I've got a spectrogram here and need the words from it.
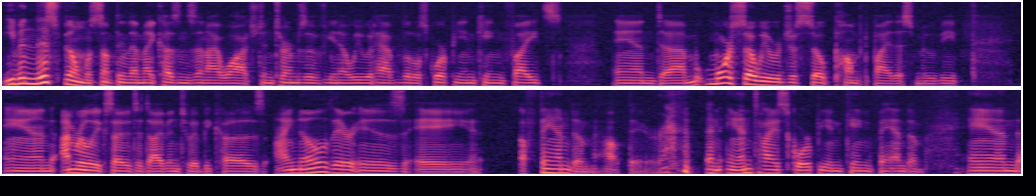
even this film was something that my cousins and I watched in terms of, you know, we would have little Scorpion King fights. And uh, more so, we were just so pumped by this movie and I'm really excited to dive into it because I know there is a a fandom out there, an anti-Scorpion King fandom, and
